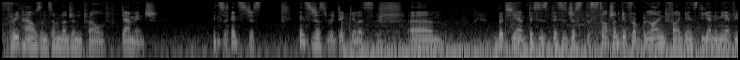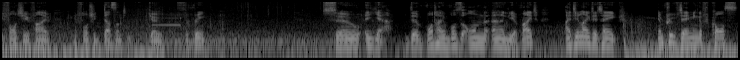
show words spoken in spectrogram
3,712 damage. It's, it's just, it's just ridiculous. Um, but yeah, this is this is just the start to go for a blind fire against the enemy FV-4005. Unfortunately, doesn't go through. So yeah, the, what I was on earlier, right? I do like to take improved aiming, of course.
